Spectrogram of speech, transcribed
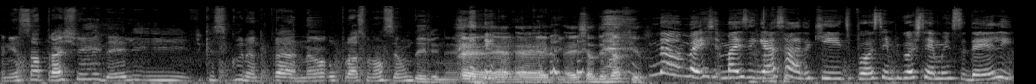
A Aninha só traz filme dele e fica segurando pra não, o próximo não ser um dele, né? É, é, é, esse é o desafio. Não, mas, mas engraçado que, tipo, eu sempre gostei muito dele,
